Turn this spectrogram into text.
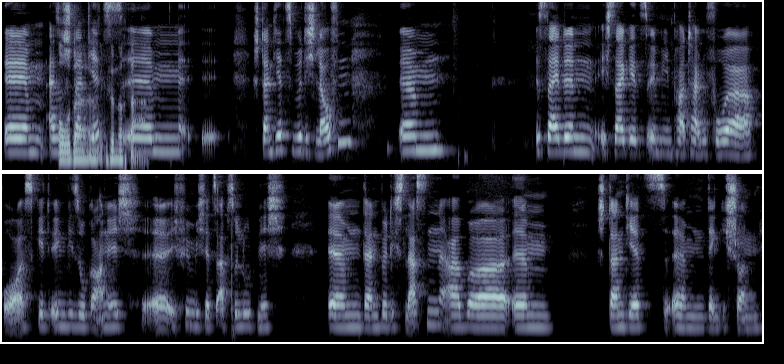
Ähm, also Oder Stand jetzt, ähm, Stand jetzt würde ich laufen. Ähm, es sei denn, ich sage jetzt irgendwie ein paar Tage vorher, boah, es geht irgendwie so gar nicht, äh, ich fühle mich jetzt absolut nicht, ähm, dann würde ich es lassen. Aber ähm, Stand jetzt ähm, denke ich schon,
